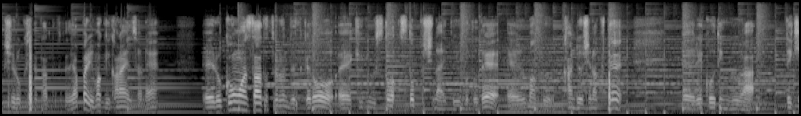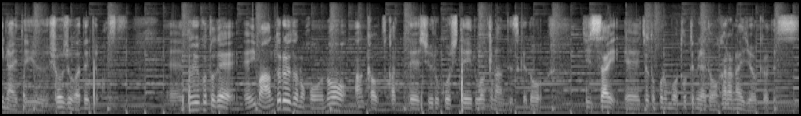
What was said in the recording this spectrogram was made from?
ー収録してたんですけど、やっぱりうまくいかないんですよね。え録音はスタートするんですけど、え結局ストップしないということで、えうまく完了しなくて、えレコーディングができないという症状が出てます。えーということで、え今、Android の方のアンカーを使って収録をしているわけなんですけど、実際、えーちょっとこれも撮ってみないとわからない状況です、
